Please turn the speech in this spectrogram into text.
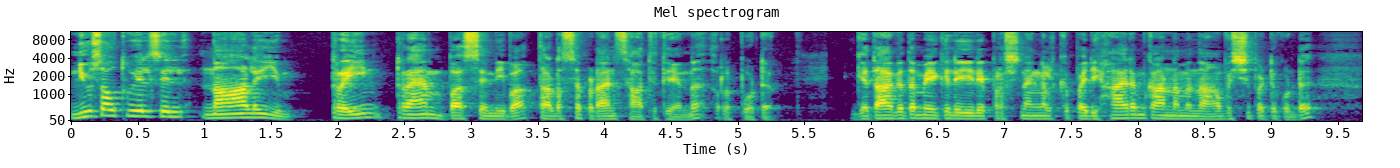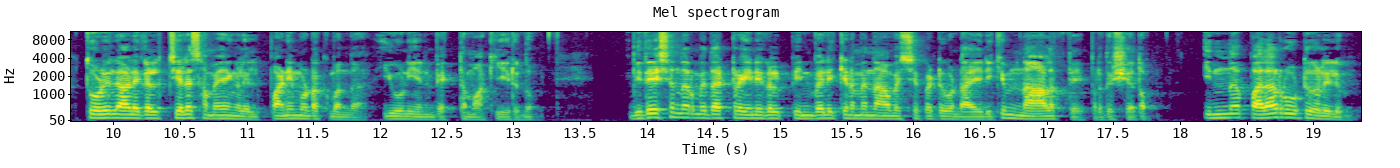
ന്യൂ സൗത്ത് വെയിൽസിൽ നാളെയും ട്രെയിൻ ട്രാം ബസ് എന്നിവ തടസ്സപ്പെടാൻ സാധ്യതയെന്ന് റിപ്പോർട്ട്. ഗതാഗത മേഖലയിലെ പ്രശ്നങ്ങൾക്ക് പരിഹാരം കാണണമെന്ന് ആവശ്യപ്പെട്ടുകൊണ്ട് തൊഴിലാളികൾ ചില സമയങ്ങളിൽ പണിമുടക്കുമെന്ന് യൂണിയൻ വ്യക്തമാക്കിയിരുന്നു. വിദേശ നിർമ്മിത ട്രെയിനുകൾ പിൻവലിക്കണമെന്നാവശ്യപ്പെട്ടുകൊണ്ടായിരിക്കും നാളത്തെ പ്രതിഷേധം. ഇന്ന് പല റൂട്ടുകളിലും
